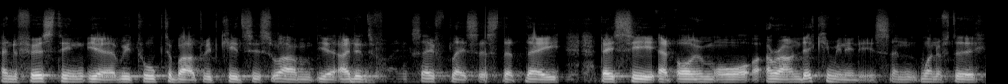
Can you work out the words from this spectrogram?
And the first thing, yeah, we talked about with kids is um, yeah, identifying safe places that they, they see at home or around their communities. And one of the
